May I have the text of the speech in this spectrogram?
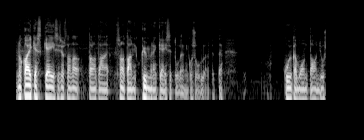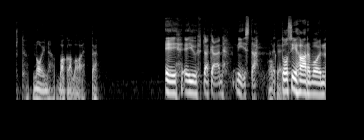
no kaikessa keisissä, jos sanotaan, sanotaan niin kymmenen keisi tulee niin kuin sulle, että kuinka monta on just noin vakavaa, että ei, ei yhtäkään niistä. Okay. Et tosi harvoin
